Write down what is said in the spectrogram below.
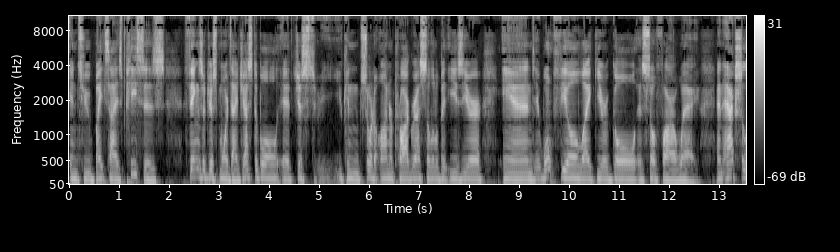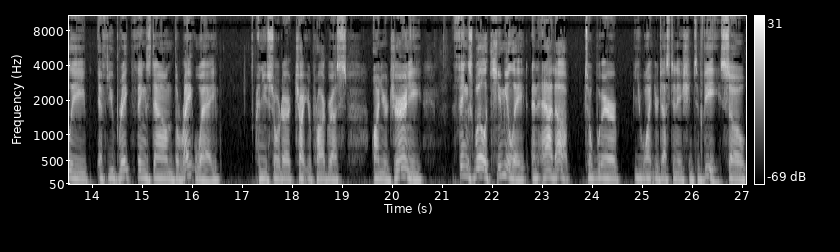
into bite-sized pieces, things are just more digestible. It just, you can sort of honor progress a little bit easier and it won't feel like your goal is so far away. And actually, if you break things down the right way and you sort of chart your progress on your journey, things will accumulate and add up to where you want your destination to be. So,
